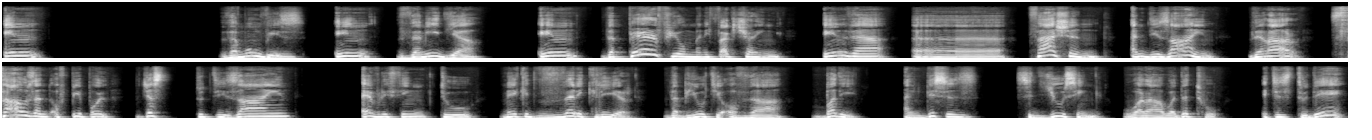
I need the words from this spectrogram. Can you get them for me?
in the movies, in the media, in the perfume manufacturing, in the uh, fashion and design. There are thousands of people just to design everything to make it very clear the beauty of the body. And this is seducing warawadatu. It is today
